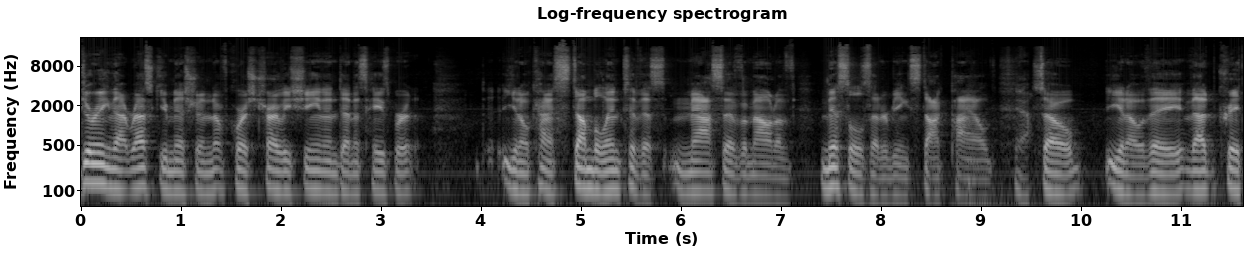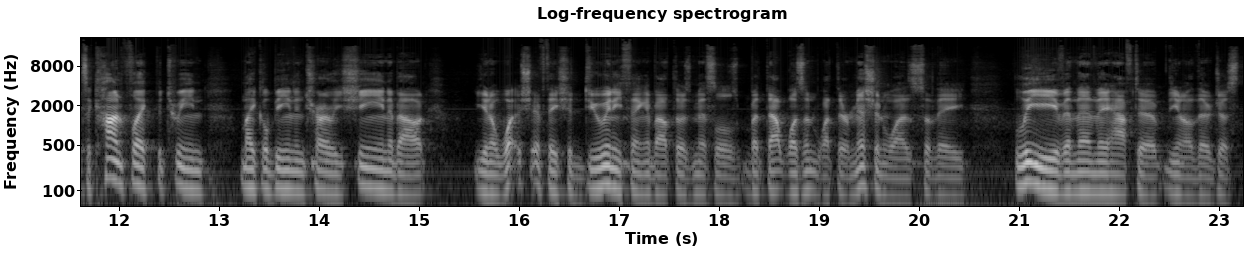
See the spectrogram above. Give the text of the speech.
during that rescue mission, of course, Charlie Sheen and Dennis Haysbert, you know, kind of stumble into this massive amount of missiles that are being stockpiled. Yeah. So you know, they that creates a conflict between Michael Biehn and Charlie Sheen about you know what if they should do anything about those missiles but that wasn't what their mission was so they leave, and then they have to, you know, they're just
